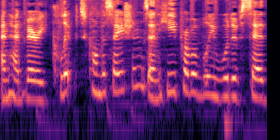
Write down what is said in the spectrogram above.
and had very clipped conversations, and he probably would have said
